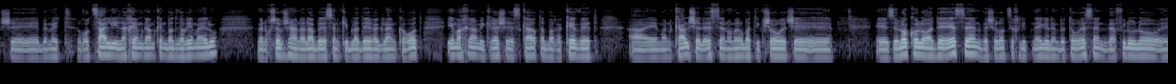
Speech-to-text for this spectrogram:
שבאמת רוצה להילחם גם כן בדברים האלו. ואני חושב שההנהלה באסן קיבלה די רגליים קרות. אם אחרי המקרה שהזכרת ברכבת, המנכ"ל של אסן אומר בתקשורת שזה לא כל אוהדי אסן ושלא צריך להתנהג אליהם בתור אסן ואפילו לא אה, אה,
